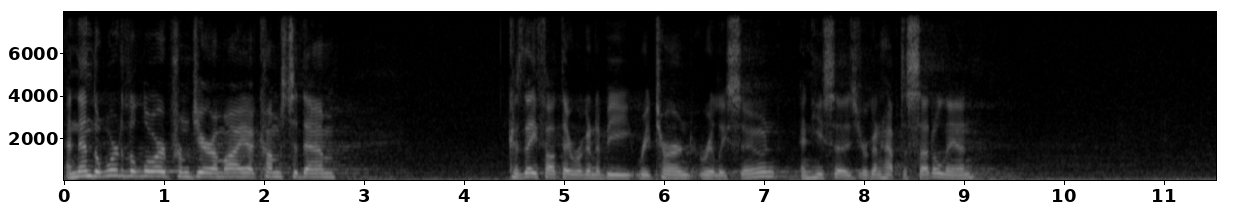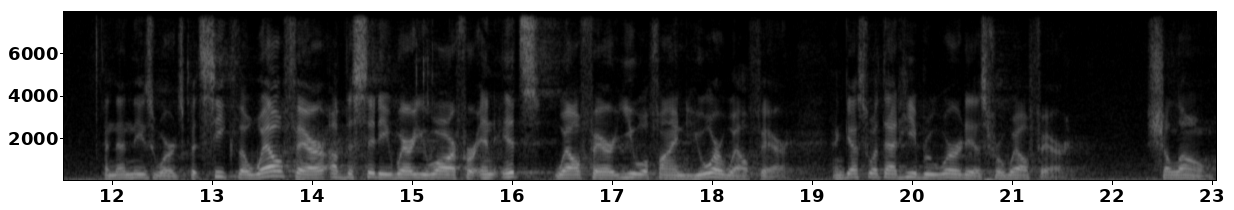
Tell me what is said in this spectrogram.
And then the word of the Lord from Jeremiah comes to them because they thought they were going to be returned really soon. And he says, You're going to have to settle in. And then these words, but seek the welfare of the city where you are, for in its welfare you will find your welfare. And guess what that Hebrew word is for welfare? Shalom.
